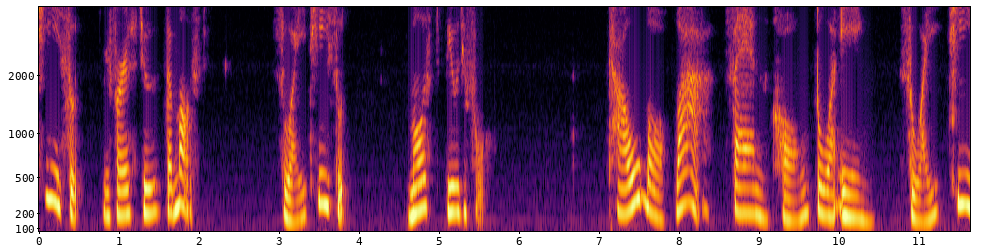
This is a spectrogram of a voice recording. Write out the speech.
ที่สุด refers to the most สวยที่สุด most beautiful เขาบอกว่า แฟนของตัวเอง สวยที่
